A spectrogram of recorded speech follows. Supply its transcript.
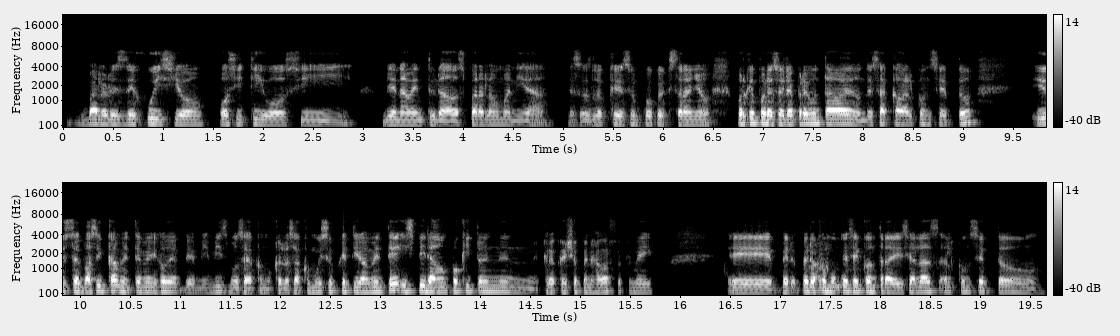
valores de juicio positivos y bienaventurados para la humanidad. Eso es lo que es un poco extraño, porque por eso le preguntaba de dónde sacaba el concepto y usted básicamente me dijo de, mí mismo, o sea, como que lo saco muy subjetivamente, inspirado un poquito en, creo que Schopenhauer fue que me dijo, eh, pero, pero como que se contradice al concepto,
